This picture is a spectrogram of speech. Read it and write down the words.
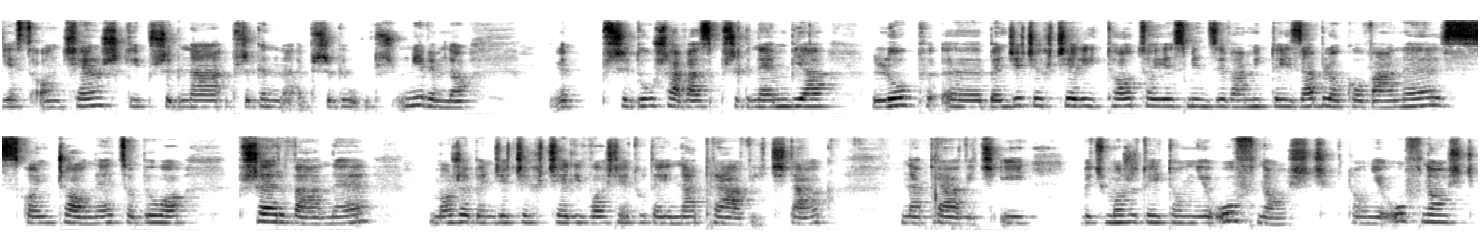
jest on ciężki, przygna, przygna, przyg, nie wiem, no, przydusza Was, przygnębia lub y, będziecie chcieli to, co jest między Wami tutaj zablokowane, skończone, co było przerwane, może będziecie chcieli właśnie tutaj naprawić, tak? Naprawić i być może tutaj tą nieufność, tą nieufność,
